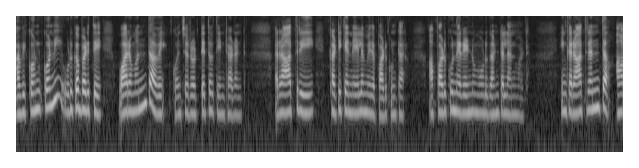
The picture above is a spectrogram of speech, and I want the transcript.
అవి కొనుక్కొని ఉడకబడితే వారమంతా అవే కొంచెం రొట్టెతో తింటాడంట. రాత్రి కటిక నేల మీద పడుకుంటారు. ఆ పడుకునే రెండు మూడు గంటలు అనమాట ఇంకా రాత్రంతా ఆ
